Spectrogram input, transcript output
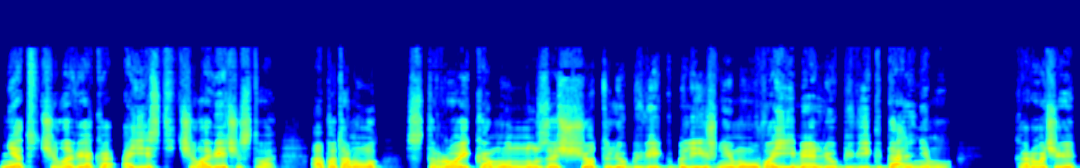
нет человека, а есть человечество, а потому строй коммуну за счет любви к ближнему во имя любви к дальнему. Короче,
